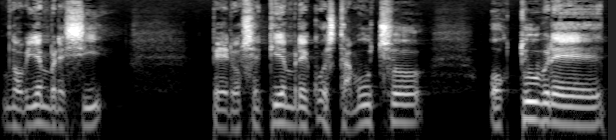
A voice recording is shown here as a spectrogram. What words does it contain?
noviembre sí, pero septiembre cuesta mucho. Octubre,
